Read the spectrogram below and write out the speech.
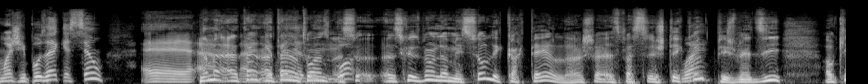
moi, j'ai posé la question. Euh, non, mais attends, attends Antoine, excuse-moi, là, mais sur les cocktails, là, je, parce que je t'écoute, puis je me dis, OK,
